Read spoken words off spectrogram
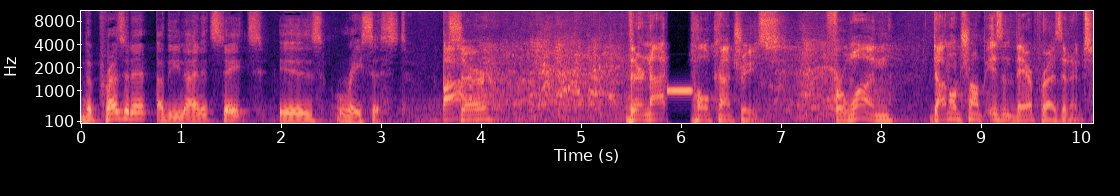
The president of the United States is racist. Ah. Sir, they're not whole countries. For one, Donald Trump isn't their president.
